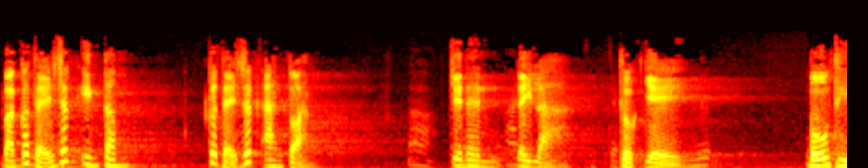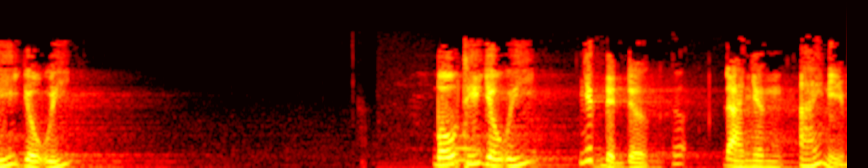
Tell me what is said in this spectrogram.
Bạn có thể rất yên tâm, có thể rất an toàn. Cho nên đây là thuộc về bố thí vô úy. Bố thí vô úy nhất định được đa nhân ái niệm.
